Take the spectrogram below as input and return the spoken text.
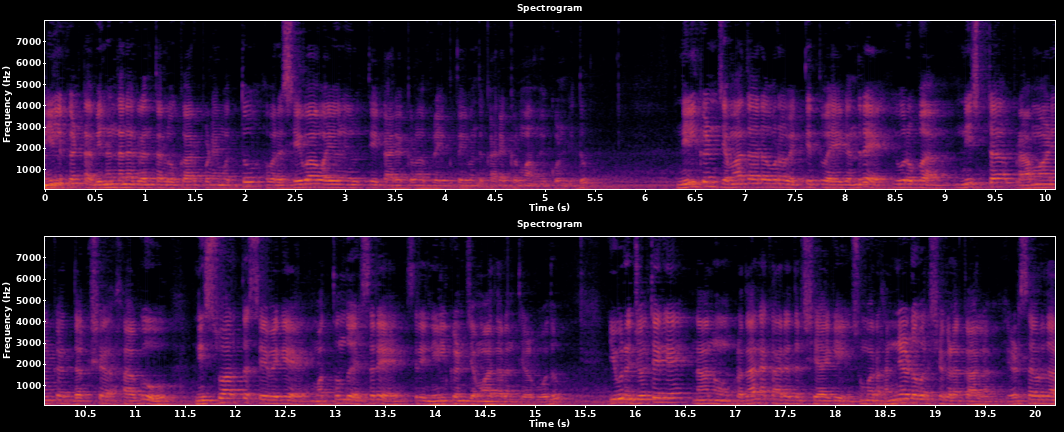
ನೀಲಕಂಠ ಅಭಿನಂದನಾ ಗ್ರಂಥ ಲೋಕಾರ್ಪಣೆ ಮತ್ತು ಅವರ ಸೇವಾ ವಯೋನಿವೃತ್ತಿ ಕಾರ್ಯಕ್ರಮ ಪ್ರಯುಕ್ತ ಈ ಒಂದು ಕಾರ್ಯಕ್ರಮ ಹಮ್ಮಿಕೊಂಡಿದ್ದು. ನೀಲಕಂಠ ಜಮಾದಾರ್ ಅವರ ವ್ಯಕ್ತಿತ್ವ ಹೇಗೆಂದರೆ, ಇವರೊಬ್ಬ ನಿಷ್ಠ, ಪ್ರಾಮಾಣಿಕ, ದಕ್ಷ ಹಾಗೂ ನಿಸ್ವಾರ್ಥ ಸೇವೆಗೆ ಮತ್ತೊಂದು ಹೆಸರೇ ಶ್ರೀ ನೀಲಕಂಠ ಜಮಾದಾರ್ ಅಂತ ಹೇಳ್ಬೋದು. ಇವರ ಜೊತೆಗೆ ನಾನು ಪ್ರಧಾನ ಕಾರ್ಯದರ್ಶಿಯಾಗಿ ಸುಮಾರು ಹನ್ನೆರಡು ವರ್ಷಗಳ ಕಾಲ, ಎರಡು ಸಾವಿರದ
